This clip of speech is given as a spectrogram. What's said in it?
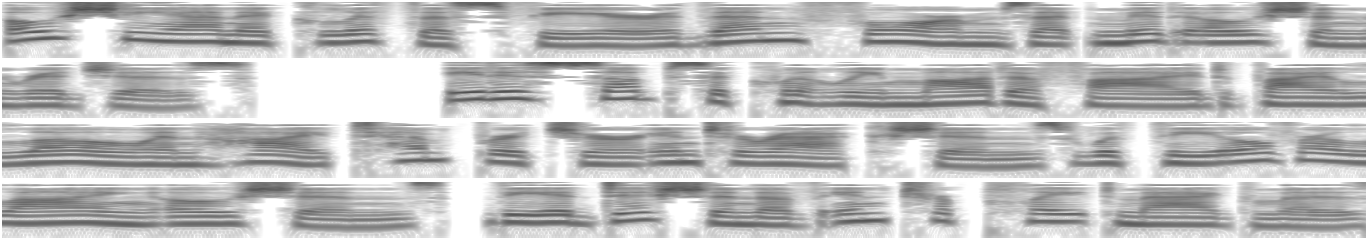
Oceanic lithosphere then forms at mid-ocean ridges. It is subsequently modified by low and high temperature interactions with the overlying oceans, the addition of intraplate magmas,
